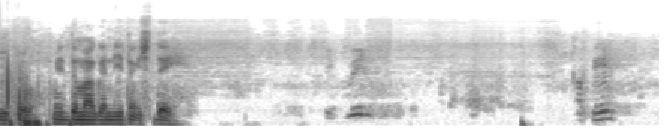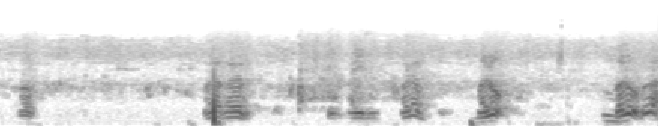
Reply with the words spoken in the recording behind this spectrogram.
Dito, may dumagan ditong isda eh. Sigwil. Apil? Wala ka. Wala. Balo. Balo ka.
